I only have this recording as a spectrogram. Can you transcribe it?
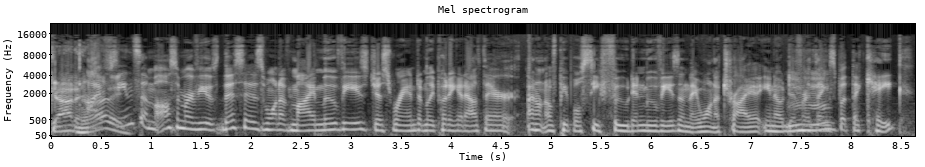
Got it. I've seen some awesome reviews. This is one of my movies, just randomly putting it out there. I don't know if people see food in movies and they want to try it, you know, different things, but the cake.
